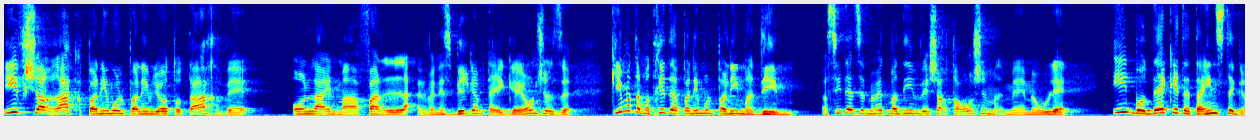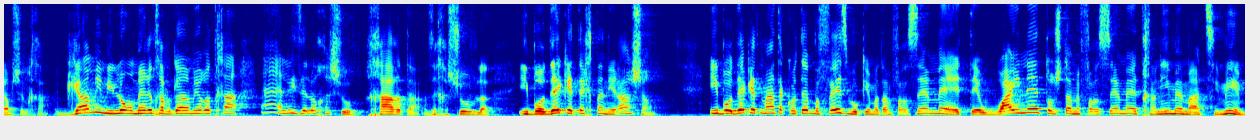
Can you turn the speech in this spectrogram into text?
אי אפשר רק פנים מול פנים להיות תותח ואונליין מעפן, ואני אסביר גם את ההיגיון של זה. כי אם אתה מתחיל את הפנים מול פנים מדהים, עשית את זה באמת מדהים והשארת רושם מעולה. היא בודקת את האינסטגרם שלך, גם אם היא לא אומרת לך וגם אם היא אומרת לך, אה, לי זה לא חשוב, חרטא, זה חשוב לה. היא בודקת איך אתה נראה שם. היא בודקת מה אתה כותב בפייסבוק, אם אתה מפרסם אה, את אה, ynet או שאתה מפרסם אה, תכנים מעצימים.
